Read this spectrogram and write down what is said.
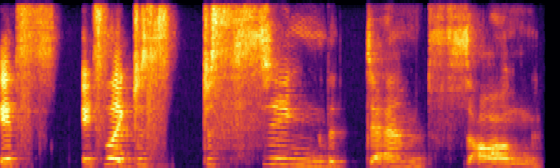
It's it's like just just sing the damn song.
